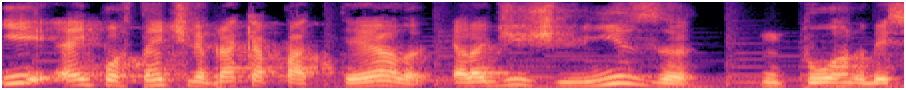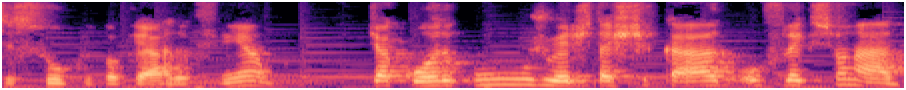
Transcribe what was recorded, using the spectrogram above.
E é importante lembrar que a patela ela desliza em torno desse sulco troclear do fêmur de acordo com o joelho está esticado ou flexionado.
